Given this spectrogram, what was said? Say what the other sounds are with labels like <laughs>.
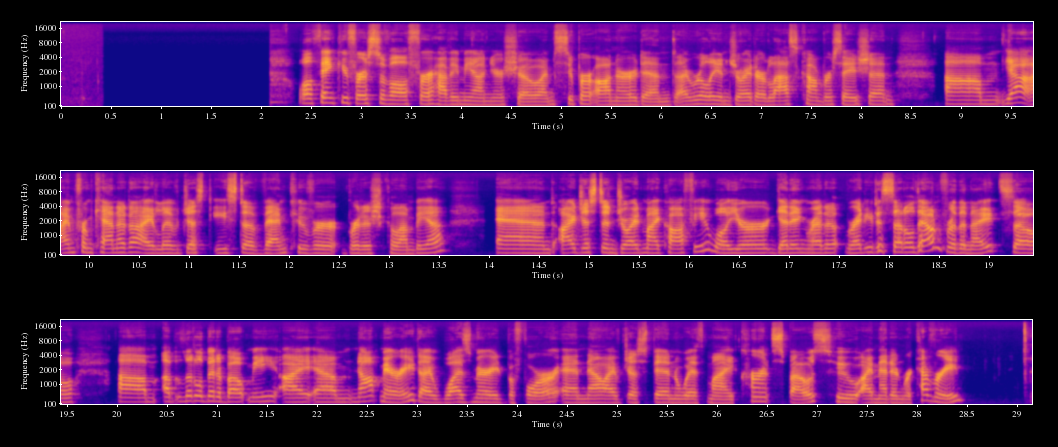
Well, thank you, first of all, for having me on your show. I'm super honored and I really enjoyed our last conversation. Um, yeah, I'm from Canada. I live just east of Vancouver, British Columbia. And I just enjoyed my coffee while you're getting ready, ready to settle down for the night. So, um, a little bit about me I am not married. I was married before, and now I've just been with my current spouse, who I met in recovery.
